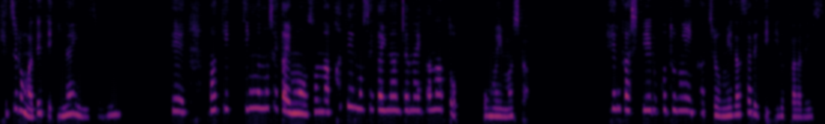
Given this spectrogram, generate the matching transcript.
結論が出ていないんですよね。で、マーケティングの世界もそんな過程の世界なんじゃないかなと思いました。変化していることに価値を乱されているからです。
